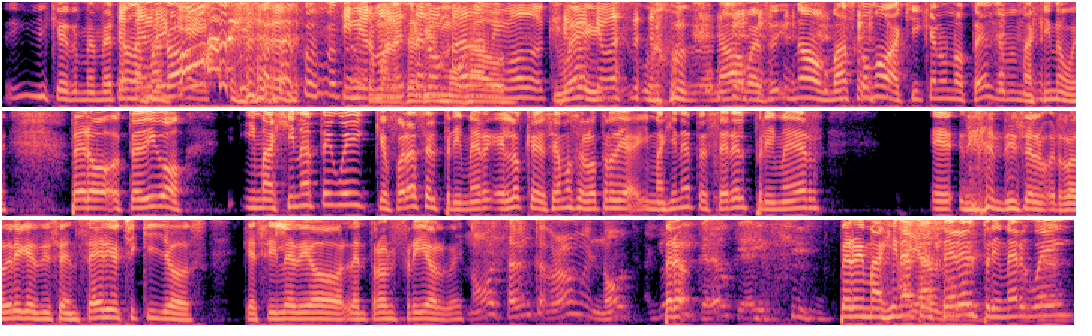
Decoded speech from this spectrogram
Y que me metan la mano. que- Si mi hermana está enojada, mojado. ni modo. ¿Qué, Güey, qué va a hacer? no, pues sí, no, más como aquí que en un hotel, yo me imagino, güey. Pero te digo, imagínate, güey, que fueras el primer, es lo que decíamos el otro día, imagínate ser el primer, eh, dice el Rodríguez, dice, en serio, chiquillos, que sí le dio, le entró el frío, el güey. No, está bien cabrón, güey. No, yo Pero- sí creo que hay... Pero imagínate Hay algo, ser el güey. primer O sea- güey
